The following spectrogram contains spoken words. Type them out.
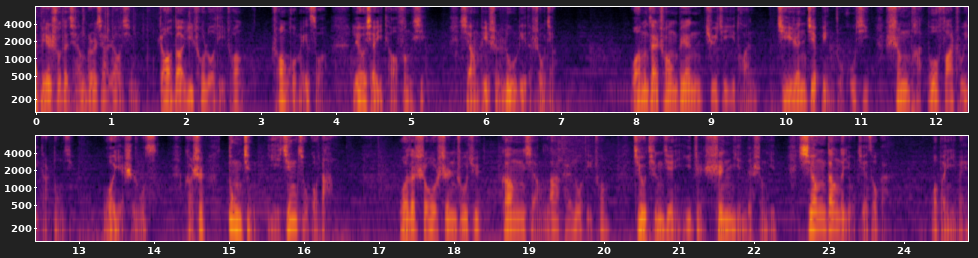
别墅的墙根下绕行，找到一处落地窗，窗户没锁，留下一条缝隙，想必是陆丽的手脚。我们在窗边聚集一团。几人皆屏住呼吸，生怕多发出一点动静。我也是如此。可是动静已经足够大了。我的手伸出去，刚想拉开落地窗，就听见一阵呻吟的声音，相当的有节奏感。我本以为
